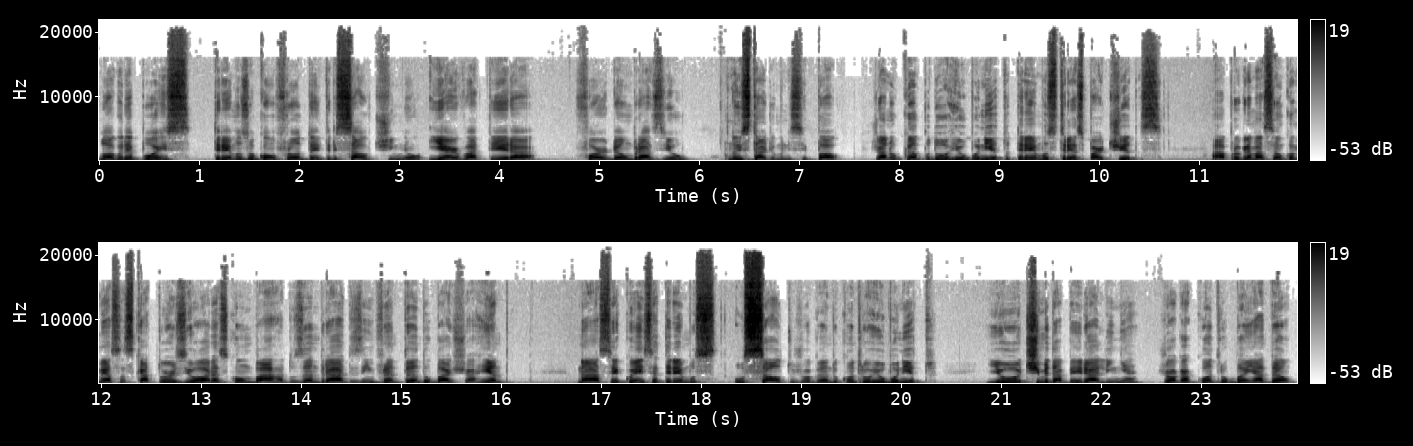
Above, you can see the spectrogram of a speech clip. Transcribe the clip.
Logo depois, teremos o confronto entre Saltinho e Ervateira Fordão Brasil no estádio municipal. Já no campo do Rio Bonito, teremos três partidas. A programação começa às 14 horas com Barra dos Andrades enfrentando o Baixa Renda. Na sequência, teremos o Salto jogando contra o Rio Bonito e o time da Beira Linha joga contra o Banhadão.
